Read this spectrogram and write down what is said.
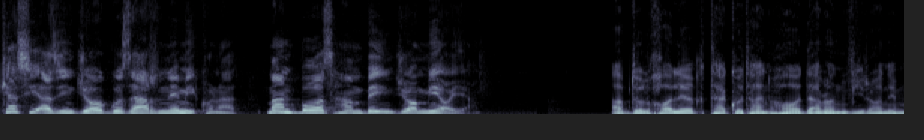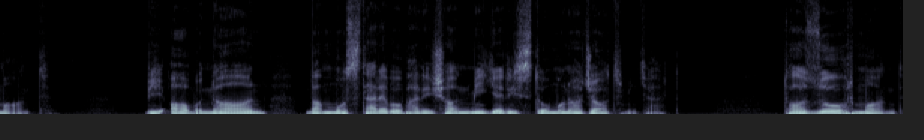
کسی از اینجا گذر نمی کند. من باز هم به اینجا می آیم. عبدالخالق تک و تنها در آن ویرانه ماند. بی آب و نان و مسترب و پریشان می گریست و مناجات می کرد. تا ظهر ماند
